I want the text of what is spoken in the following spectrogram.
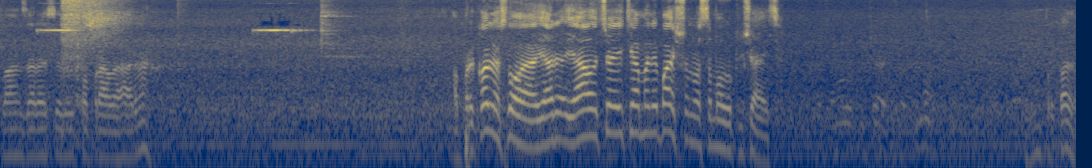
Руслан зараз сидить поправи гарно. А прикольно слухай, я, я оцієї теми не бачу, що воно само виключається. Мгм, Прикольно.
